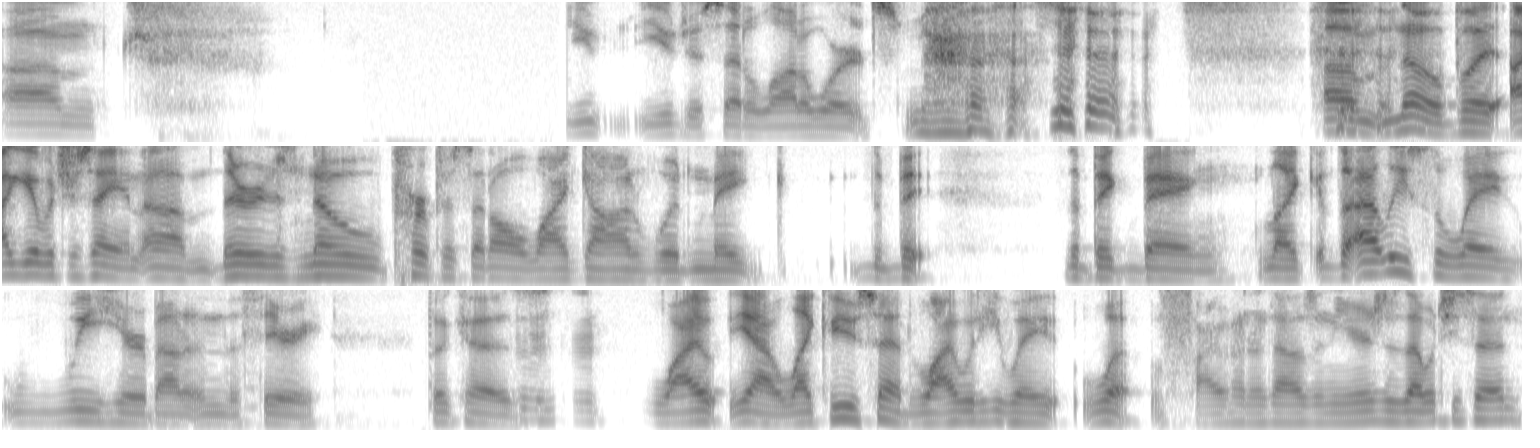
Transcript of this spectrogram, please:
Um, you you just said a lot of words. um, no, but I get what you're saying. Um, there is no purpose at all why God would make the big the Big Bang like the, at least the way we hear about it in the theory, because Mhm. why? Yeah, like you said, why would he wait? What five hundred thousand years? Is that what you said?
